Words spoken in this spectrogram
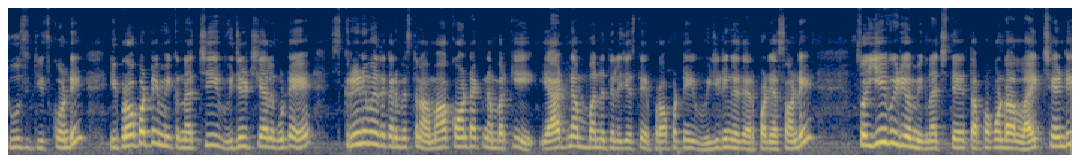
చూసి తీసుకోండి. ఈ ప్రాపర్టీ మీకు నచ్చి విజిట్ చేయాలనుకుంటే స్క్రీన్ మీద కనిపిస్తున్న మా కాంటాక్ట్ నెంబర్కి యాడ్ నెంబర్ని తెలియజేస్తే ప్రాపర్టీ విజిటింగ్ అయితే ఏర్పాటు చేస్తామండి. సో ఈ వీడియో మీకు నచ్చితే తప్పకుండా లైక్ చేయండి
